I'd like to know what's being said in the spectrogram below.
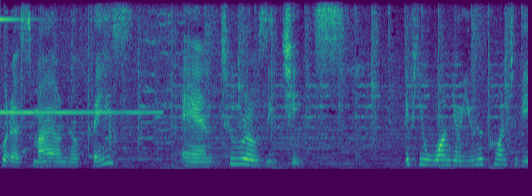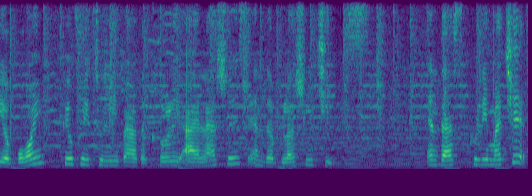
put a smile on her face and two rosy cheeks. If you want your unicorn to be a boy, feel free to leave out the curly eyelashes and the blushing cheeks. And that's pretty much it.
